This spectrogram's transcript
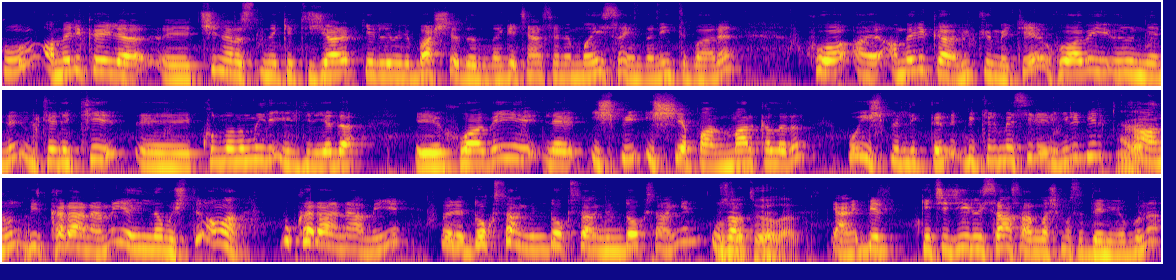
bu Amerika ile e, Çin arasındaki ticaret gerilimini başladığında geçen sene Mayıs ayından itibaren e, Amerika hükümeti Huawei ürünlerinin ülkedeki e, kullanımı ile ilgili ya da Huawei ile iş iş yapan markaların bu işbirliklerini bitirmesiyle ilgili bir Evet. kanun, bir kararname yayınlamıştı ama bu kararnameyi böyle 90 gün 90 gün 90 gün uzattı. Uzatıyorlardı. Yani bir geçici lisans anlaşması deniyor buna.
